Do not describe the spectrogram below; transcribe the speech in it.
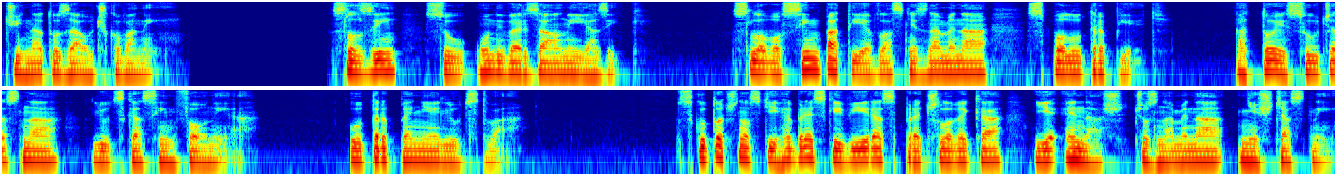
či na to zaočkovaný. Slzy sú univerzálny jazyk. Slovo sympatie vlastne znamená spolu trpieť. A to je súčasná ľudská symfónia. Utrpenie ľudstva. V skutočnosti hebrejský výraz pre človeka je enaš, čo znamená nešťastný.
